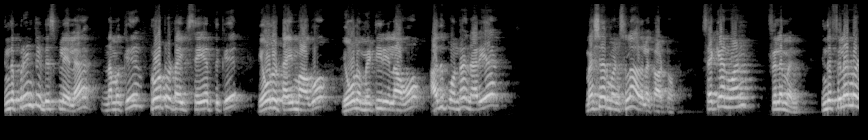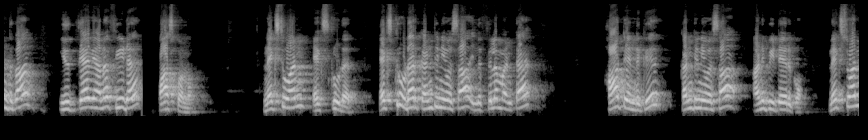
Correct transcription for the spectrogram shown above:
இந்த பிரிண்ட் டிஸ்பிளேல நமக்கு புரோட்டோடைப் செய்யறதுக்கு எவ்வளோ டைம் ஆகும் எவ்வளோ மெட்டீரியல் ஆகும் அது போன்ற நிறைய மெஷர்மெண்ட்ஸ்லாம் அதில் காட்டும். செகண்ட் ஒன் ஃபிலமெண்ட் இந்த ஃபிலமெண்ட் தான் இது தேவையான ஃபீடை பாஸ் பண்ணும். நெக்ஸ்ட் ஒன் எக்ஸ்க்ரூடர் எக்ஸ்க்ரூடர் கண்டினியூஸாக இந்த ஃபிலமெண்ட்டை ஹாட் எண்டுக்கு கண்டினியூஸாக அனுப்பிட்டே இருக்கும். நெக்ஸ்ட் ஒன்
